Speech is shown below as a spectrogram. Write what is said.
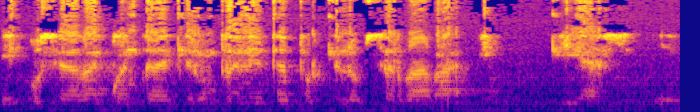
eh, o se daba cuenta de que era un planeta porque lo observaba en días eh,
